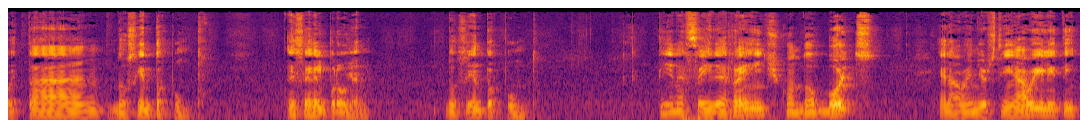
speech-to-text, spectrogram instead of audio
cuestan 200 puntos. Ese es el problema. 200 puntos. Tiene 6 de range con 2 volts. El Avengers tiene ability.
